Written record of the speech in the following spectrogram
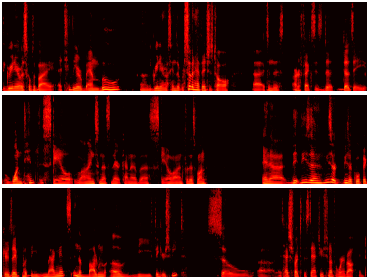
the Green Arrow is sculpted by Atelier Bamboo, uh, the Green Arrow stands over seven and a half inches tall. It's in the ARTFX is the, does a one tenth scale line, so that's their kind of scale line for this one. And uh, th- these are these are these are cool figures. They put the magnets in the bottom of the figure's feet, so uh, attached right to the statue. You don't have to worry about it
